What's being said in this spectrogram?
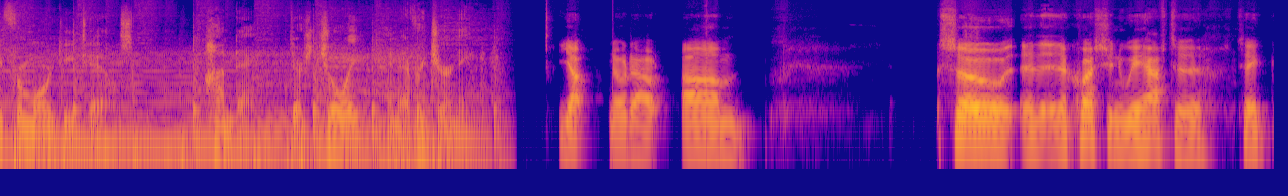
for more details. Hyundai, there's joy in every journey. Yep, no doubt. Um, so the question we have to take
